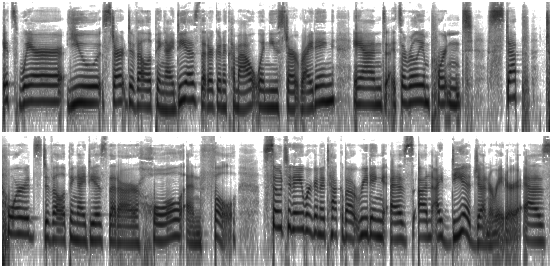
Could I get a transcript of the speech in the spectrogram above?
It's where you start developing ideas that are going to come out when you start writing. And it's a really important step towards developing ideas that are whole and full. So today we're going to talk about reading as an idea generator, as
